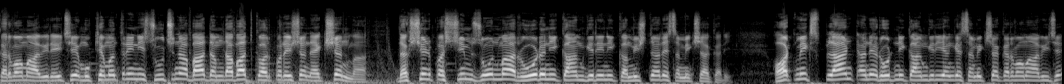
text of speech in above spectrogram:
કરવામાં આવી રહી છે. મુખ્યમંત્રીની સૂચના બાદ અમદાવાદ કોર્પોરેશન એક્શનમાં દક્ષિણ પશ્ચિમ ઝોનમાં રોડની કામગીરીની કમિશનરે સમીક્ષા કરી. હોટમિક્સ પ્લાન્ટ અને રોડની કામગીરી અંગે સમીક્ષા કરવામાં આવી છે.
